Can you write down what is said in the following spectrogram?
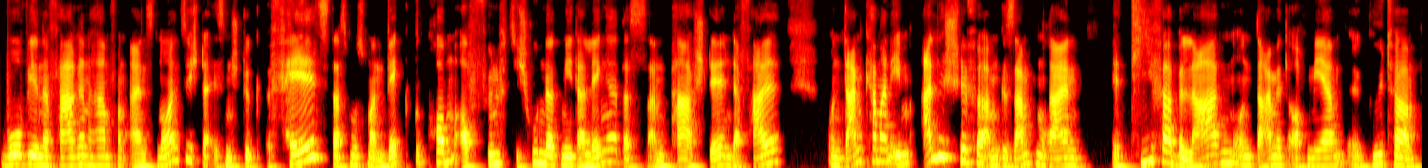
wo wir eine Fahrrinne haben von 1,90. Da ist ein Stück Fels, das muss man wegbekommen auf 50, 100 Meter Länge. Das ist an ein paar Stellen der Fall. Und dann kann man eben alle Schiffe am gesamten Rhein äh, tiefer beladen und damit auch mehr äh, Güter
